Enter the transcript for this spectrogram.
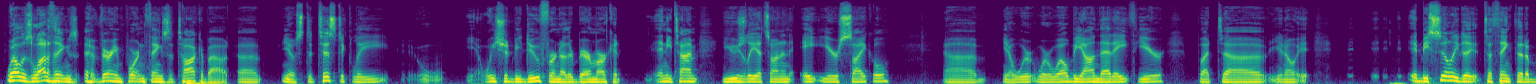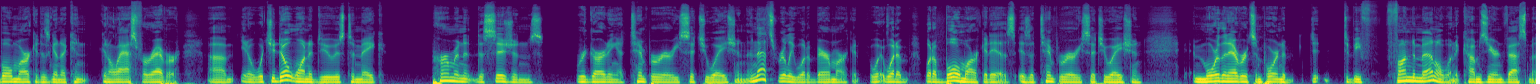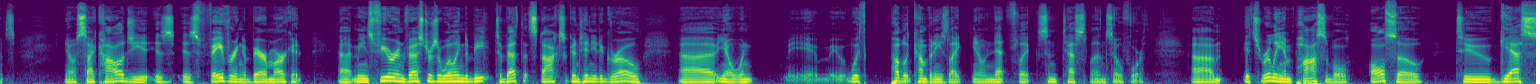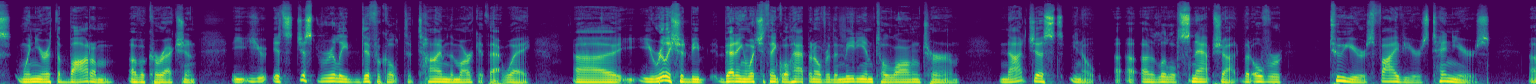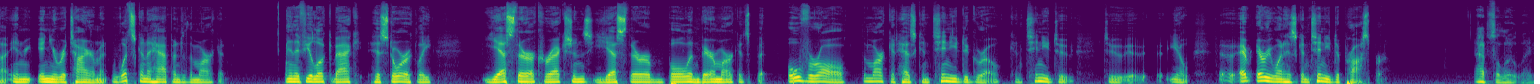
Well, there's a lot of things, uh, very important things to talk about. Uh, you know, statistically, we should be due for another bear market anytime. Usually, it's on an eight-year cycle. Uh, you know, we're we're well beyond that eighth year, but uh, you know, it, it'd be silly to, to think that a bull market is going to going to last forever. Um, you know, what you don't want to do is to make permanent decisions regarding a temporary situation, and that's really what a bear market, what, what a what a bull market is, is a temporary situation. More than ever, it's important to to be fundamental when it comes to your investments. You know, psychology is is favoring a bear market. Uh, it means fewer investors are willing to be to bet that stocks will continue to grow. Uh, you know, when with public companies like you know Netflix and Tesla and so forth, um, it's really impossible also to guess when you're at the bottom of a correction. You, it's just really difficult to time the market that way. Uh, you really should be betting what you think will happen over the medium to long term, not just you know a, a little snapshot, but over two years, five years, ten years uh, in in your retirement. What's going to happen to the market? And if you look back historically, yes, there are corrections. Yes, there are bull and bear markets, but overall, the market has continued to grow, continued to to uh, you know everyone has continued to prosper. Absolutely.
